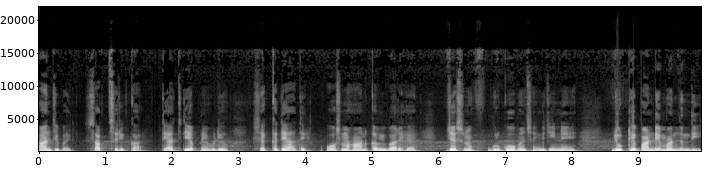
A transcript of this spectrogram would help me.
ਹਾਂਜੀ ਭਾਈ, ਸਤਿ ਸ੍ਰੀ ਅਕਾਲ। ਤੇ ਅੱਜ ਦੀ ਆਪਣੀ ਵੀਡੀਓ ਸਿੱਖ ਇਤਿਹਾਸ ਦੇ ਉਸ ਮਹਾਨ ਕਵੀ ਬਾਰੇ ਹੈ, ਜਿਸ ਨੂੰ ਗੁਰੂ ਗੋਬਿੰਦ ਸਿੰਘ ਜੀ ਨੇ ਝੂਠੇ ਭਾਂਡੇ ਮਾਂਜਣ ਦੀ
